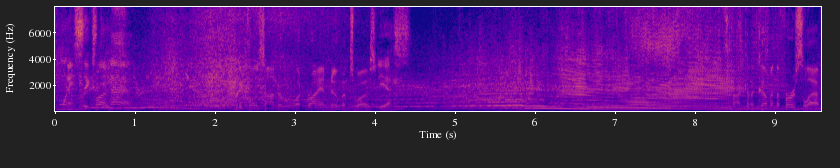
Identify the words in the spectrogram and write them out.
2069. Pretty close on to what Ryan Newman's was. Yes. It's not going to come in the first lap.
